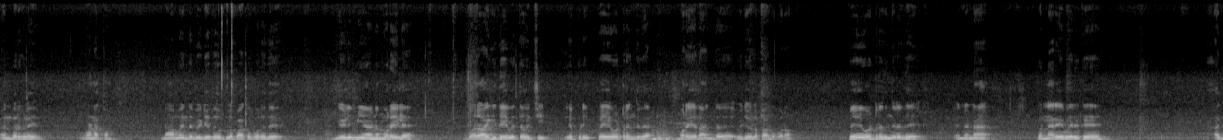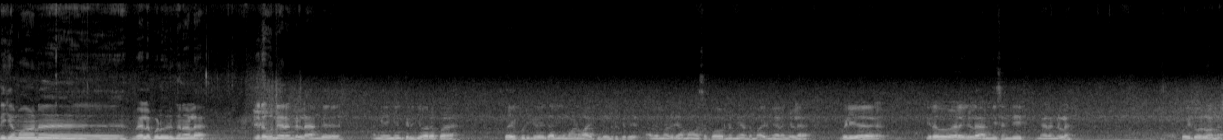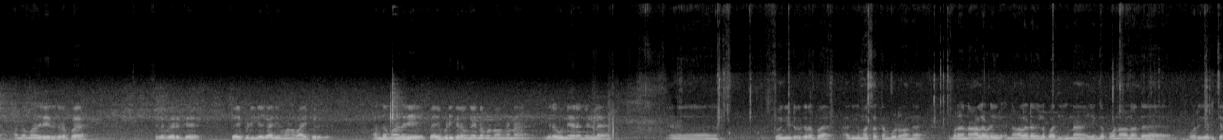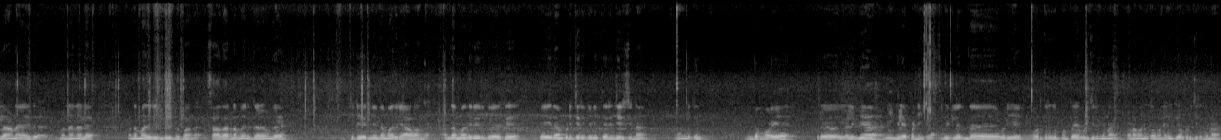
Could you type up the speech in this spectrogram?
நண்பர்களே வணக்கம். நாம் இந்த வீடியோ தொகுப்பில் பார்க்க போகிறது எளிமையான முறையில் வராகி தெய்வத்தை வச்சு எப்படி பேய் ஓட்டுறங்கிற முறையை தான் இந்த வீடியோவில் பார்க்க போகிறோம் பேய் ஓட்டுறதுங்கிறது என்னென்னா இப்போ நிறைய பேருக்கு அதிகமான வேலைப்பழு இருக்கனால இரவு நேரங்களில் அங்கே அங்கே எங்கேயும் திரிஞ்சு வரப்போ பேய் பிடிக்கிறதுக்கு அதிகமான வாய்ப்புகள் இருக்குது. அதே மாதிரி அமாவாசை பௌர்ணமி அந்த மாதிரி நேரங்களில் வெளியே இரவு வேலைகளில் அந்தி சந்தி நேரங்களில் போயிட்டு வருவாங்க. அந்த மாதிரி இருக்கிறப்ப சில பேருக்கு பேய் பிடிக்கிறதுக்கு அதிகமான வாய்ப்பு இருக்குது அந்த மாதிரி பேய் பிடிக்கிறவங்க என்ன பண்ணுவாங்கன்னா இரவு நேரங்களில் தூங்கிட்டு இருக்கிறப்ப அதிகமாக சத்தம் போடுவாங்க. அப்புறம் நாளடை நாளடைவில் பார்த்தீங்கன்னா எங்கே போனாலும் அந்த ஒரு எரிச்சலான இது மனநிலை அந்த மாதிரி இருந்துக்கிட்டு இருப்பாங்க. சாதாரணமாக இருக்கிறவங்க திடீர்னு இந்த மாதிரி ஆவாங்க. அந்த மாதிரி இருக்கிறதுக்கு பேய் தான் பிடிச்சிருக்குன்னு தெரிஞ்சிருச்சுன்னா உங்களுக்கு இந்த முறையை எளிமையாக நீங்களே பண்ணிக்கலாம். வீட்டில் இருந்தபடியே ஒருத்தருக்கு இப்போ பேய் பிடிச்சிருக்குன்னா கணவனுக்கோ மனைவிக்கோ பிடிச்சிருக்குன்னா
